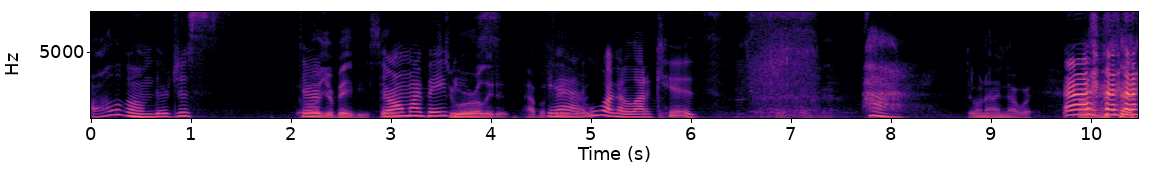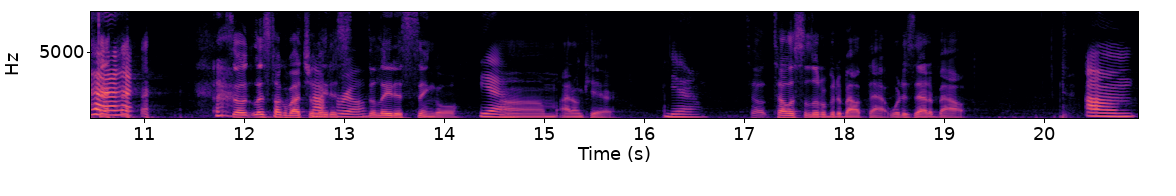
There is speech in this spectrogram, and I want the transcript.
all of them, they're just They're all They're- your babies. so they're all my babies. too early to have a yeah. favorite. Ooh, I got a lot of kids. Don't I know it? yeah. So let's talk about your Not latest, the latest single. Yeah. Um, I don't care. yeah. Tell, tell us a little bit about that. What is that about? Um,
